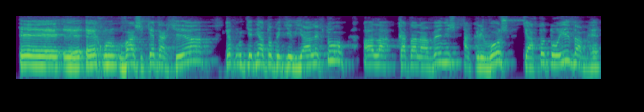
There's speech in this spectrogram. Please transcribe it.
ε, ε, έχουν βάσει και τα αρχαία, έχουν και μια τοπική διάλεκτο, αλλά καταλαβαίνεις ακριβώς και αυτό το είδαμε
